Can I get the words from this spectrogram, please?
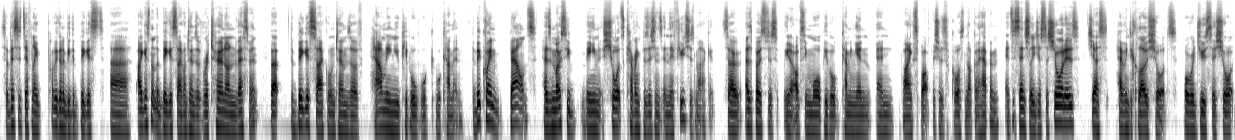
So this is definitely probably going to be the biggest, uh, I guess not the biggest cycle in terms of return on investment, but the biggest cycle in terms of how many new people will, will come in. The Bitcoin bounce has mostly been shorts covering positions in their futures market. So as opposed to just, you know, obviously more people coming in and buying spot, which is of course not going to happen. It's essentially just the short is just having to close shorts or reduce their short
